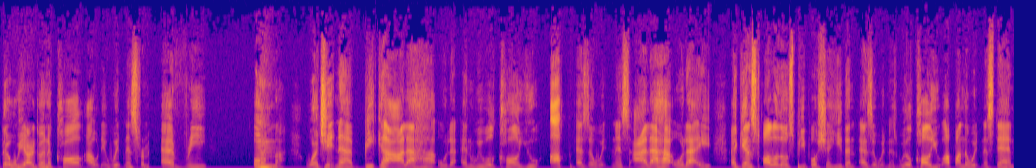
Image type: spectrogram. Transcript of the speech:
that we are going to call out a witness from every ummah. وَجِئْنَا بِكَ عَلَى هَؤُلَاءِ And we will call you up as a witness عَلَى هَؤُلَاءِ Against all of those people, shahidan as a witness. We'll call you up on the witness stand.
